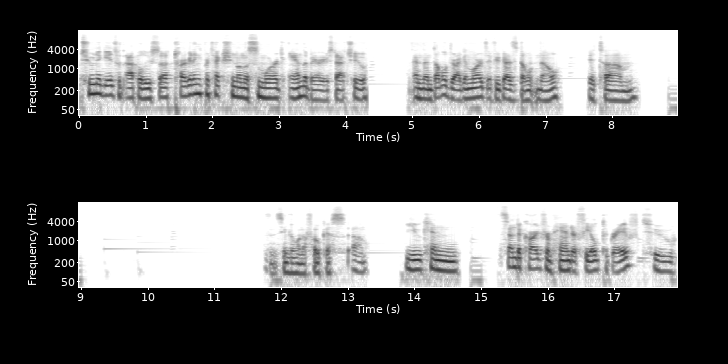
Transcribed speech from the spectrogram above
Two negates with Apollousa, targeting protection on the Simorgh and the barrier statue. And then double Dragon Lords, if you guys don't know, it um doesn't seem to want to focus. Um, you can send a card from hand or field to grave to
